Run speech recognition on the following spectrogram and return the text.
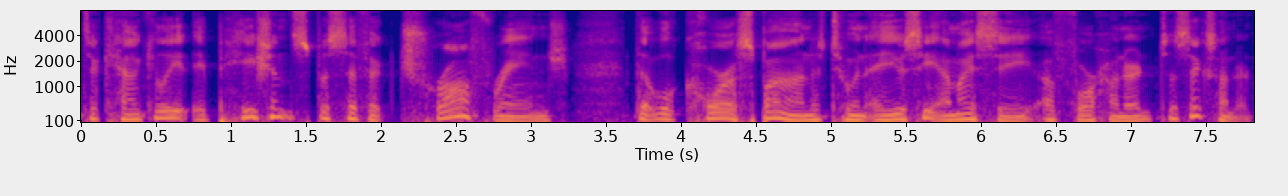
to calculate a patient specific trough range that will correspond to an AUC MIC of 400 to 600.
